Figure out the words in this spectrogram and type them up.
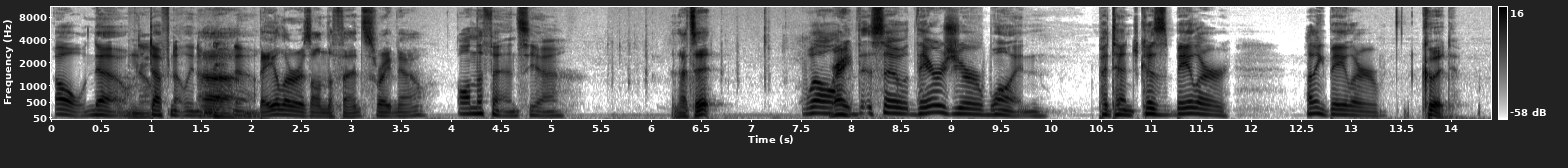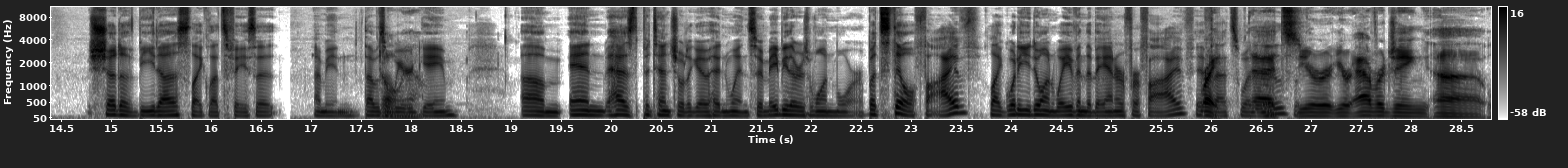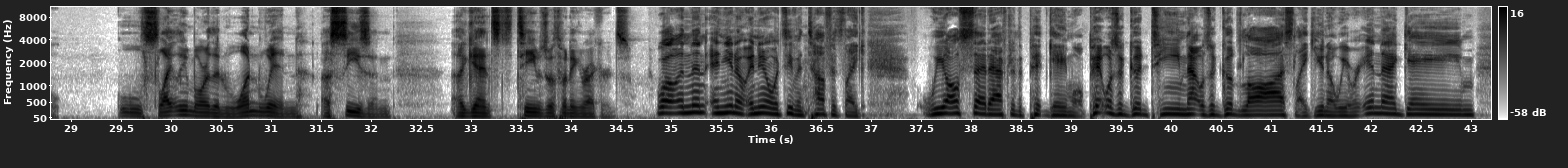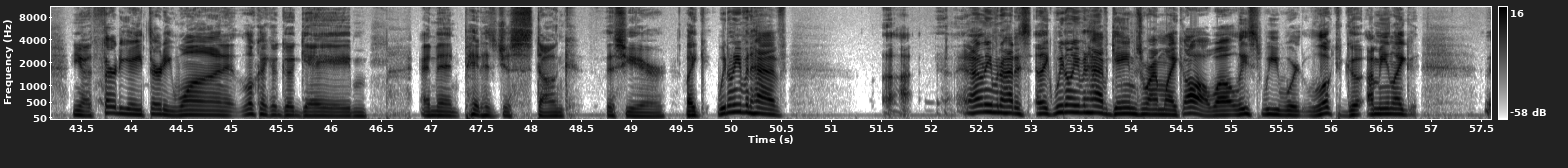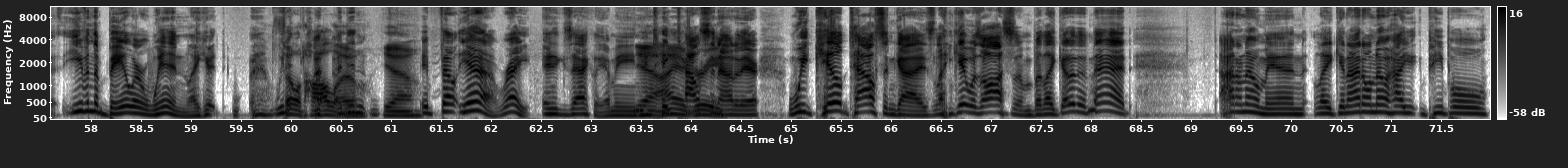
Oh, no, No. definitely not. Uh, no. Baylor is on the fence right now, On the fence, yeah. And that's it. Well, Right. th- so there's your one potential because Baylor, I think Baylor Could should have beat us. Like, let's face it. I mean, that was a Oh, weird yeah. game, um, and has the potential to go ahead and win. So maybe there's one more, but still five. Like, what are you doing, waving the banner for five? If right. that's what it That's is. you're you're averaging uh slightly more than one win a season against teams with winning records. Well, and then and you know, and you know what's even tough is like we all said after the Pitt game, well, Pitt was a good team. That was a good loss. Like, you know, we were in that game, you know, 38-31. It looked like a good game. And then Pitt has just stunk this year. Like, we don't even have uh, I don't even know how to like we don't even have games where I'm like, "Oh, well, at least we were looked good." I mean, like even the Baylor win, like it we Felt didn't- I- I hollow. didn't- yeah. it felt yeah, right. Exactly. I mean, Yeah, you I take Towson agree. out of there. We killed Towson guys. Like it was awesome. But like other than that, I don't know, man. Like and I don't know how you, people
